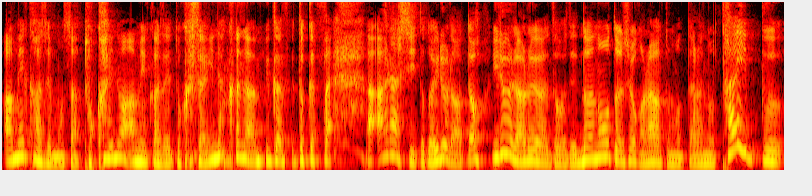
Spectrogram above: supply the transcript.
雨風もさ、都会の雨風とかさ、田舎の雨風とかさ、嵐とかいろいろあって、いろいろあるよと思って、どの音にしようかなと思ったら、あの、タイプ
